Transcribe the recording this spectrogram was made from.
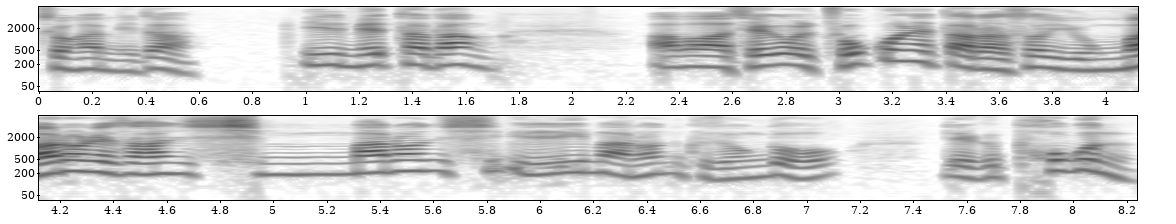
정합니다. 1메타당 아마 제가 볼 조건에 따라서 6만 원에서 한 10만 원, 11, 2만 원 그 정도. 근데 그 폭은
